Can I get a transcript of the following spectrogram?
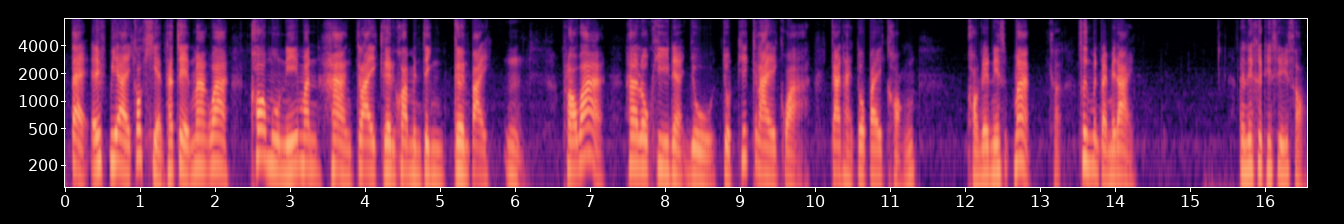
ๆแต่ FBI ก็เขียนชัดเจนมากว่า ข้อมูลนี้มันห่างไกลเกินความเป็นจริงเกินไปอืมเพราะว่าฮาโลคีเนี่ยอยู่จุดที่ไกลกว่าการหายตัวไปของของเดนิสมากครับซึ่งเป็นไปไม่ได้ อันนี้คือทฤษฎีที่สอง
